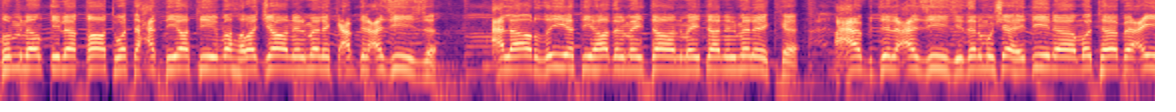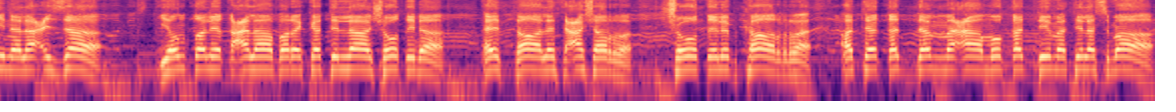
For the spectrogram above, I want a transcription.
ضمن انطلاقات وتحديات مهرجان الملك عبد العزيز على أرضية هذا الميدان ميدان الملك عبد العزيز. إذا مشاهدينا متابعينا الأعزاء ينطلق على بركة الله شوطنا الثالث عشر شوط الإبكار. أتقدم مع مقدمة الأسماء.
